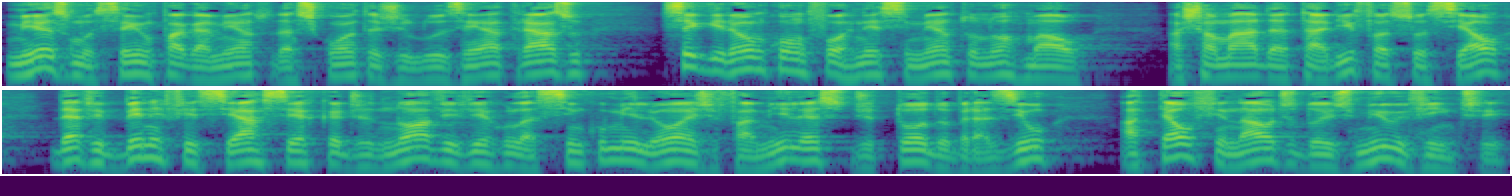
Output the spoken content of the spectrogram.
mesmo sem o pagamento das contas de luz em atraso, seguirão com o fornecimento normal. A chamada tarifa social deve beneficiar cerca de 9,5 milhões de famílias de todo o Brasil até o final de 2020.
